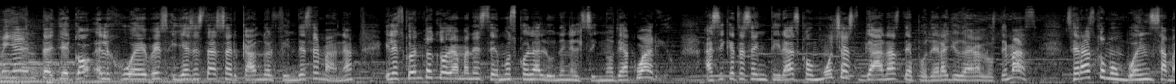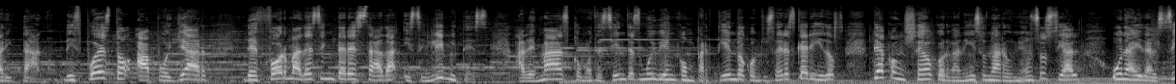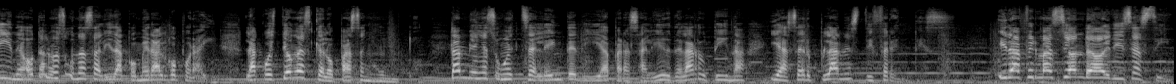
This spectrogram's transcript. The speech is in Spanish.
Mi gente, llegó el jueves y ya se está acercando el fin de semana. Y les cuento que hoy amanecemos con la luna en el signo de Acuario. Así que te sentirás con muchas ganas de poder ayudar a los demás. Serás como un buen samaritano, dispuesto a apoyar de forma desinteresada y sin límites. Además, como te sientes muy bien compartiendo con tus seres queridos, te aconsejo que organices una reunión social, una ida al cine o tal vez una salida a comer algo por ahí. La cuestión es que lo pasen juntos. También es un excelente día para salir de la rutina y hacer planes diferentes. Y la afirmación de hoy dice así,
